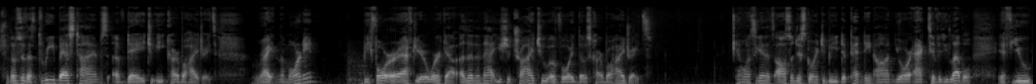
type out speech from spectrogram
So, those are the three best times of day to eat carbohydrates right in the morning, before or after your workout. Other than that, you should try to avoid those carbohydrates. And once again, it's also just going to be depending on your activity level. If you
